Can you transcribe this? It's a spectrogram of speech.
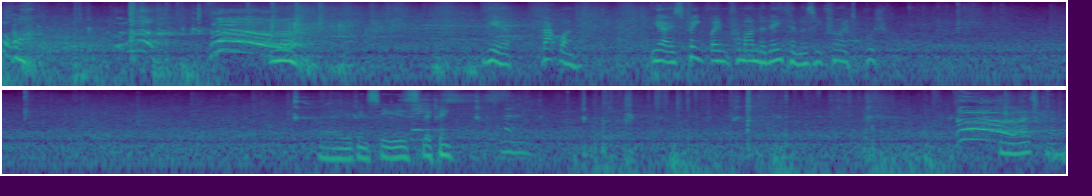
Oh. Yeah, that one. Yeah, his feet went from underneath him as he tried to push. Uh, you can see he's slipping. Oh, that's clever.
